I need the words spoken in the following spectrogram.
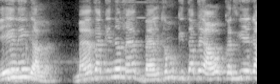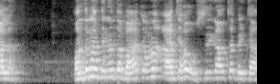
ਇਹ ਨਹੀਂ ਗੱਲ। ਮੈਂ ਤਾਂ ਕਹਿੰਦਾ ਮੈਂ ਵੈਲਕਮ ਕੀਤਾ ਵੀ ਆਓ ਕਰੀਏ ਗੱਲ। 15 ਦਿਨਾਂ ਤੋਂ ਬਾਅਦ ਆਉਣਾ ਅੱਜ ਹਾਊਸ ਦੀ ਗੱਲ ਤੇ ਬੈਠਾ।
